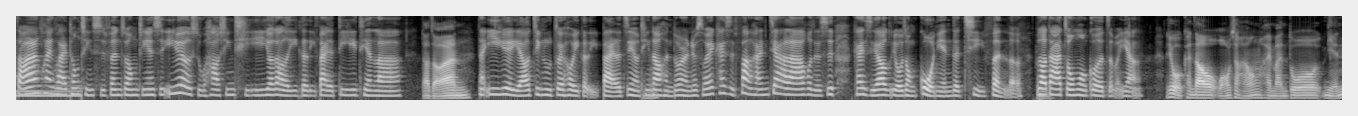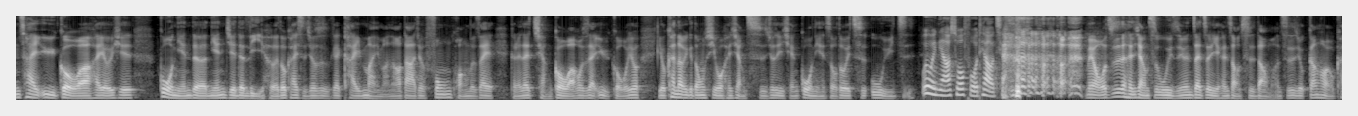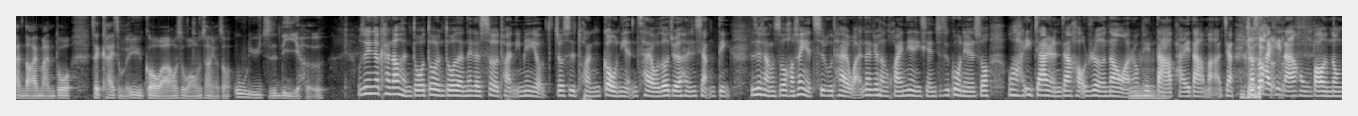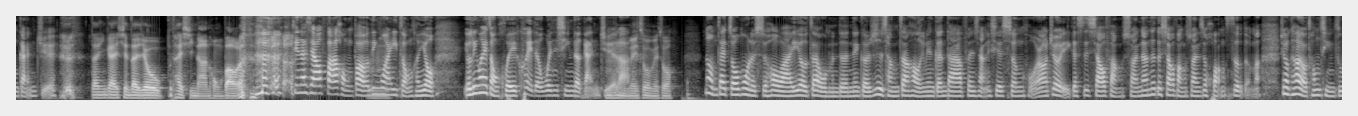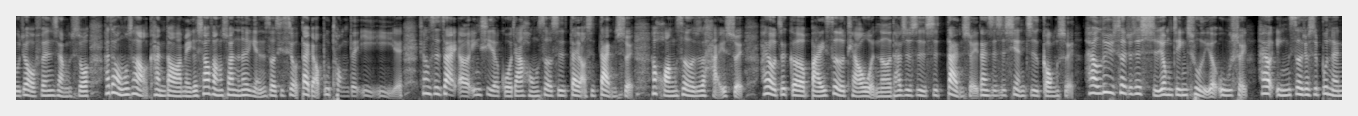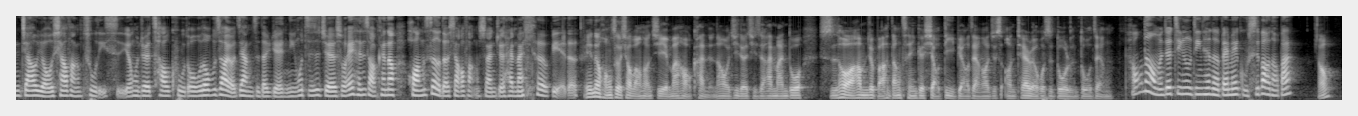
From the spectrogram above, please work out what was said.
早安，欢迎回来通勤十分钟。今天是一月二十五号，星期一，又到了一个礼拜的第一天啦。大家早安。那一月也要进入最后一个礼拜了。之前有听到很多人就说，哎、嗯，开始放寒假啦，或者是开始要有种过年的气氛了。嗯、不知道大家周末过得怎么样？而且我看到网络上好像还蛮多年菜预购啊，还有一些。过年的年节的礼盒都开始就是在开卖嘛，然后大家就疯狂的在可能在抢购啊，或者在预购。我就有看到一个东西，我很想吃，就是以前过年的时候都会吃乌鱼子。我以为你要说佛跳墙，没有，我只是很想吃乌鱼子，因为在这里很少吃到嘛。只是就刚好有看到，还蛮多在开什么预购啊，或是网络上有这种乌鱼子礼盒。我最近就看到很多多伦多的那个社团里面有就是团购年菜，我都觉得很想订，就是想说好像也吃不太完，但就很怀念以前就是过年的时候，哇，一家人这样好热闹啊，然后可以打牌打麻将，小时候还可以拿红包的那种感觉。但应该现在就不太行拿红包了。现在是要发红包，另外一种很有有另外一种回馈的温馨的感觉啦。嗯，没错没错。那我们在周末的时候啊，也有在我们的那个日常账号里面跟大家分享一些生活，然后就有一个是消防栓，那那个消防栓是黄色的嘛，就看到有通勤族就有分享说，他在网络上有看到啊，每个消防栓的那个颜色其实有代表不同的意义耶，像是在呃英系的国家，红色是代表是淡水，那黄色的就是海水，还有这个白色条纹呢，它就是是淡水，但是是限制供水，还有绿色就是使用经处理的污水，还有银色就是不能交由由消防处理使用，我觉得超酷的，我都不知道有这样子的原因。我只是觉得说，哎、欸，很少看到黄色的消防栓，觉得还蛮特别的。哎、欸，那黄色消防栓其实也蛮好看的。然后我记得其实还蛮多时候啊，他们就把它当成一个小地标这样，然后就是 Ontario 或是多伦多这样。好，那我们就进入今天的北美股市报道吧。好。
